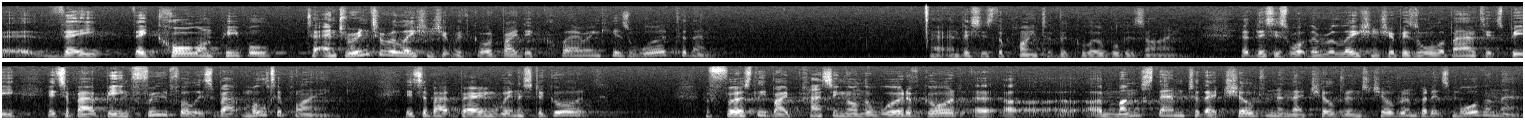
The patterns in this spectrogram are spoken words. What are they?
Uh, they, they call on people to enter into relationship with God by declaring His word to them. Uh, and this is the point of the global design that this is what the relationship is all about. It's, be, it's about being fruitful, it's about multiplying, it's about bearing witness to God. Firstly, by passing on the word of God uh, uh, uh, amongst them to their children and their children's children, but it's more than that.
